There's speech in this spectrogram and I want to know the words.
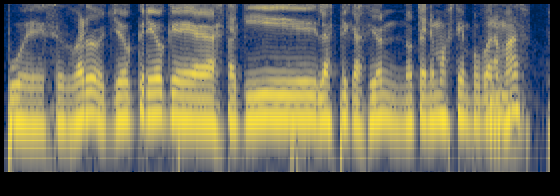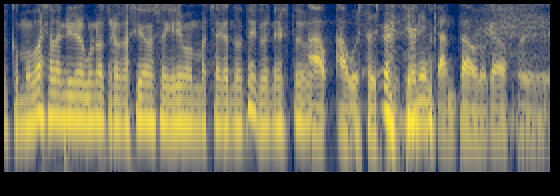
Pues Eduardo, yo creo que hasta aquí la explicación. No tenemos tiempo para Mm. más. Pero como vas a venir en alguna otra ocasión, seguiremos machacándote con esto. A, a vuestra disposición encantado lo que, eh,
